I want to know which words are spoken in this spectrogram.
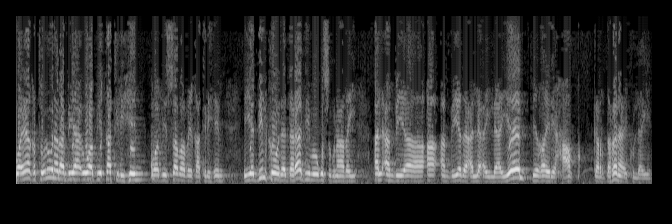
wayaqtuluuna alambiyaa wa biqatlihim wa bisababi qatlihim iyo dilkooda daraaddii buu ugu sugnaaday alambiyaaa ambiyada alle ay laayeen bigayri xaq gardarana ay ku laayeen.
